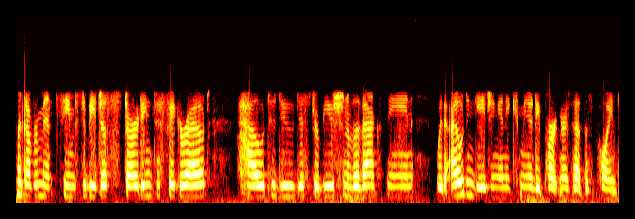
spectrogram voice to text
the government seems to be just starting to figure out how to do distribution of the vaccine without engaging any community partners at this point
